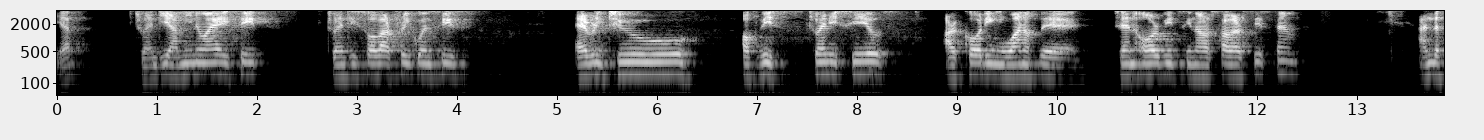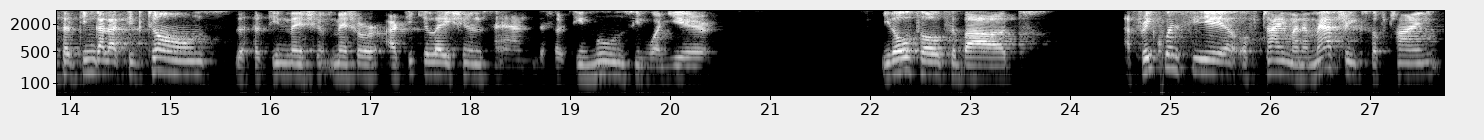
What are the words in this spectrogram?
Yep, 20 amino acids, 20 solar frequencies. Every two of these 20 seals are coding one of the 10 orbits in our solar system. And the 13 galactic tones, the 13 measure, measure articulations, and the 13 moons in one year. It all talks about a frequency of time and a matrix of time,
